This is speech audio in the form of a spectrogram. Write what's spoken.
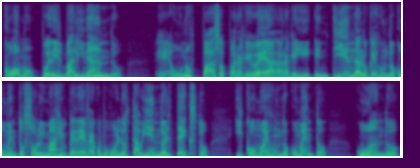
cómo puede ir validando eh, unos pasos para que vea, para que entienda lo que es un documento solo imagen PDF, como cuando lo está viendo el texto, y cómo es un documento cuando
